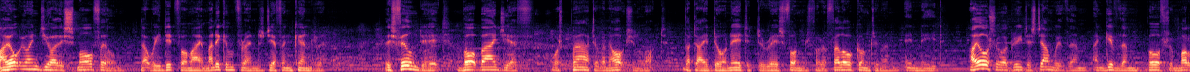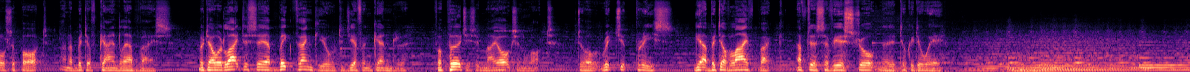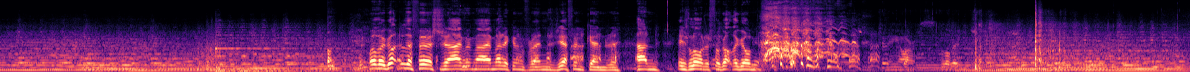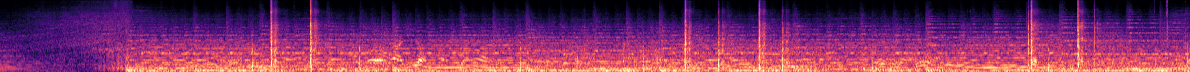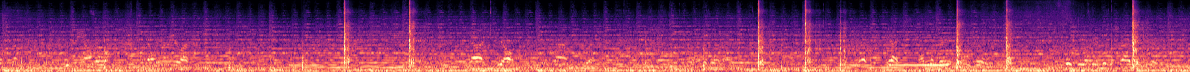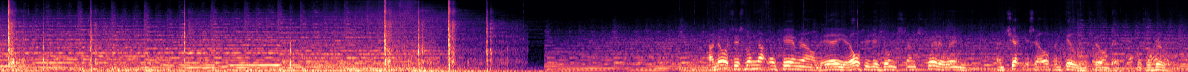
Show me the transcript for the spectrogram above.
I hope you enjoy this small film that we did for my American friends Jeff and Kendra. This film date, bought by Jeff, was part of an auction lot that I donated to raise funds for a fellow countryman in need. I also agreed to stand with them and give them both some moral support and a bit of kindly advice. But I would like to say a big thank you to Jeff and Kendra for purchasing my auction lot to Richard Priest get a bit of life back after a severe stroke and they took it away. Well, we got to the first drive with my American friends, Jeff and Kendra, and his lord has forgot the gun. they are I noticed when that one came round here, you altered your gun stand straight away and, and check yourself and killed him stone dead, which was brilliant.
